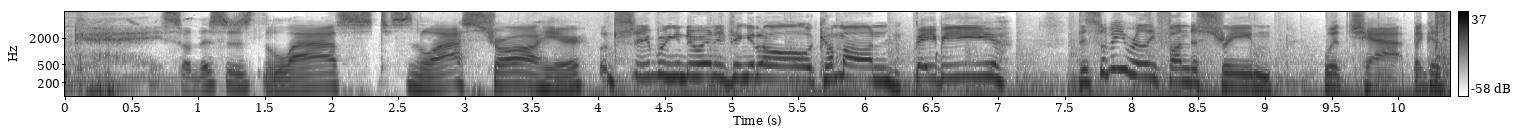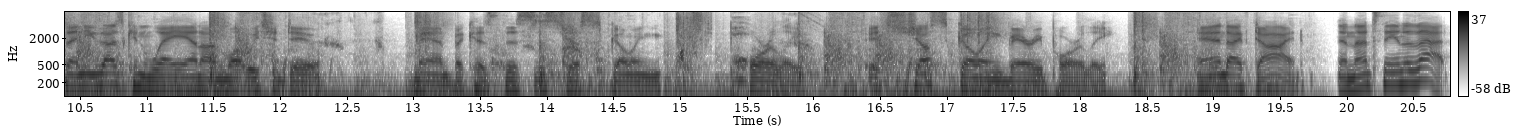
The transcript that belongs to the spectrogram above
Okay, so this is the last, this is the last straw here. Let's see if we can do anything at all. Come on, baby. This will be really fun to stream with chat because then you guys can weigh in on what we should do. Man, because this is just going poorly. It's just going very poorly. And I've died. And that's the end of that.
